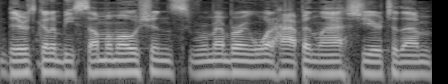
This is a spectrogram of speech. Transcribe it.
there's going to be some emotions remembering what happened last year to them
